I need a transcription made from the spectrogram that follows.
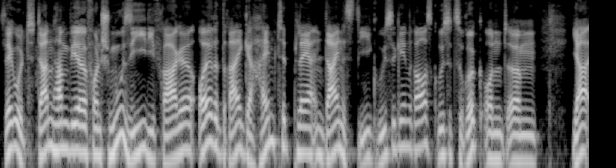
Sehr gut. Dann haben wir von Schmusi die Frage, eure drei Geheimtipp-Player in Dynasty. Grüße gehen raus, Grüße zurück. Und ähm, ja,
